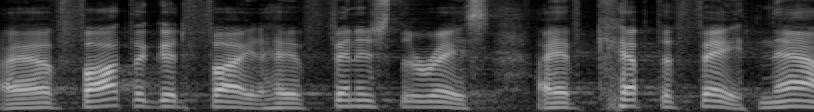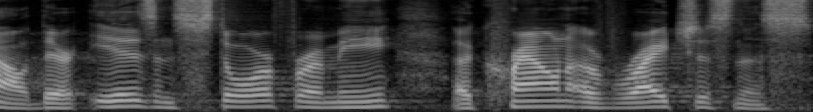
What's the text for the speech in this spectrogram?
I have fought the good fight. I have finished the race. I have kept the faith. Now there is in store for me a crown of righteousness,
